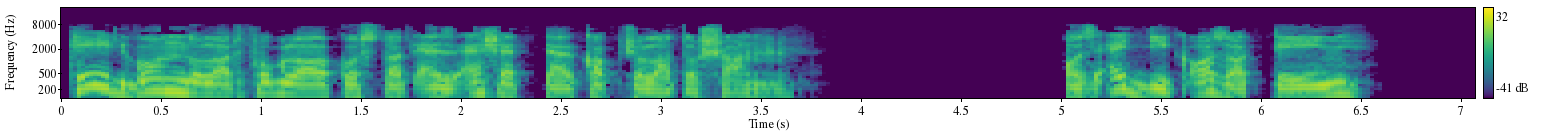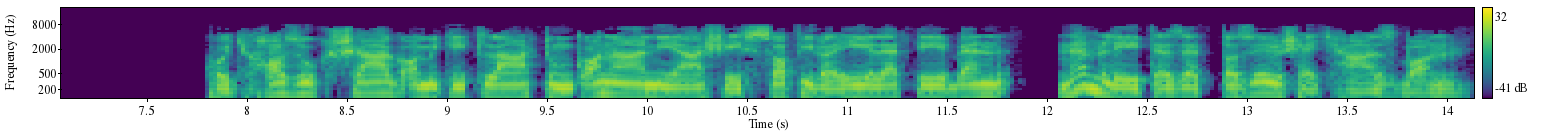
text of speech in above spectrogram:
Két gondolat foglalkoztat ez esettel kapcsolatosan. Az egyik az a tény, hogy hazugság, amit itt látunk Anániás és Szafira életében, nem létezett az ősegyházban.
